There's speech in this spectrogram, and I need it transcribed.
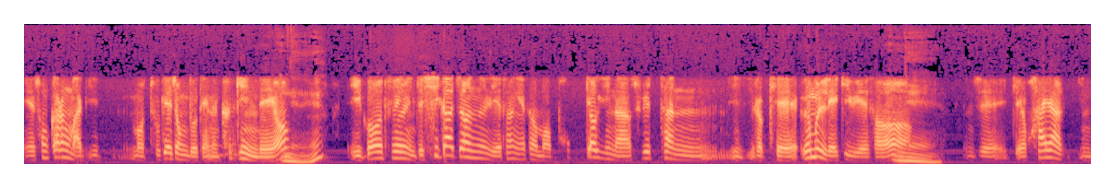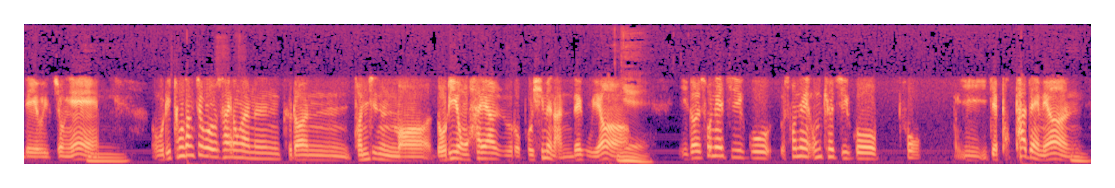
예, 손가락 마디 뭐 두 개 정도 되는 크기인데요. 네. 이것을 이제 시가전을 예상해서 뭐 폭격이나 수류탄 이- 이렇게 음을 내기 위해서 네. 이제 이게 화약인데요, 일종의. 음, 우리 통상적으로 사용하는 그런 던지는 뭐 놀이용 화약으로 보시면 안 되고요. 예. 이걸 손에 쥐고 손에 움켜쥐고 폭 이, 이게 폭파되면 음,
